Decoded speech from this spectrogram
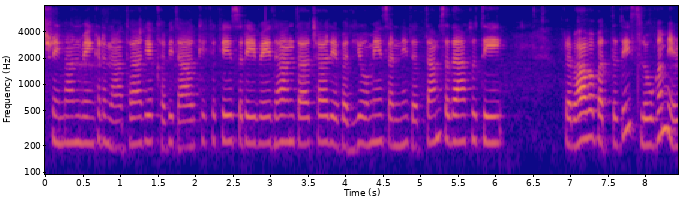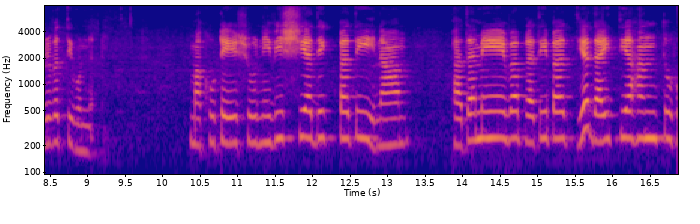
श्रीमान् वेङ्कटनाथार्य वेङ्कटनाथार्यकवितार्किककेसरे वेदान्ताचार्यवर्यो मे सन्निधत्तां सदाकृति। प्रभावपत्तति श्लोकम् एवत्योन् मकुटेषु निविश्य दिक्पतीनां पदमेव प्रतिपद्य दैत्यहन्तुः।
